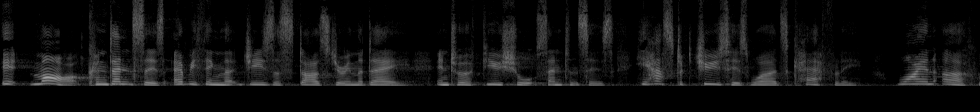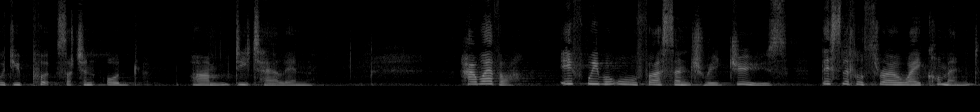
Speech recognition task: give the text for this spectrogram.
It, Mark condenses everything that Jesus does during the day into a few short sentences. He has to choose his words carefully. Why on earth would you put such an odd um, detail in? However, if we were all first century Jews, this little throwaway comment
